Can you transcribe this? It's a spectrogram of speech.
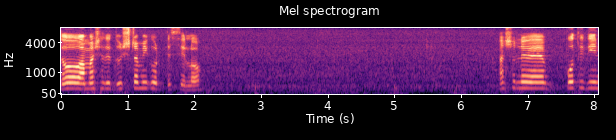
তো আমার সাথে দুষ্টামি করতেছিল। আসলে প্রতিদিন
